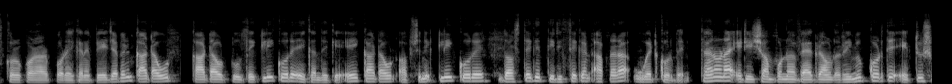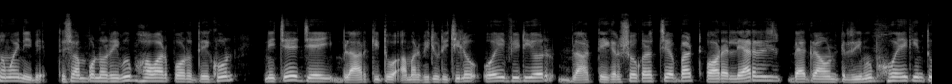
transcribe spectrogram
স্ক্রল করার পর এখানে পেয়ে যাবেন কাট আউট কাট আউট টুলসে ক্লিক করে এখান থেকে এই কাট আউট অপশনে ক্লিক করে দশ থেকে তিরিশ সেকেন্ড আপনারা ওয়েট করবেন। কেননা এটি সম্পূর্ণ ব্যাকগ্রাউন্ড রিমুভ করতে একটু সময় নিবে। তো সম্পূর্ণ রিমুভ হওয়ার পর দেখুন নিচে যেই ব্লার কিন্তু আমার ভিডিওটি ছিল, ওই ভিডিওর ব্লারটি এখানে শো করাচ্ছে বাট পরে লেয়ারের ব্যাকগ্রাউন্ড রিমুভ হয়ে কিন্তু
